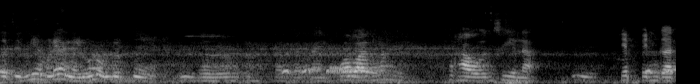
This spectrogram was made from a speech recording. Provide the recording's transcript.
ก็สิเรียกมาแรงให้รู้ลงรถตู้เออไปไปไปเพราะว่ามันผู้เฒ่าจังซี่ล่ะอืมเจ็บเป็นกัด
